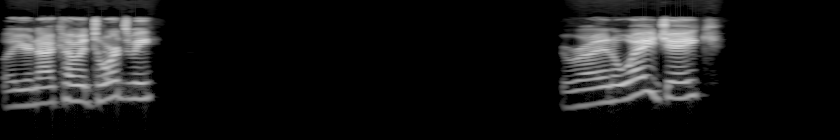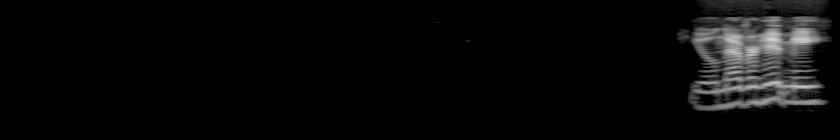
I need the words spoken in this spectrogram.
well, you're not coming towards me. You're running away, Jake. You'll never hit me.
